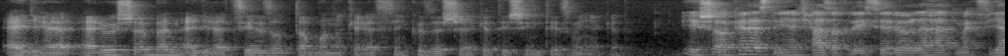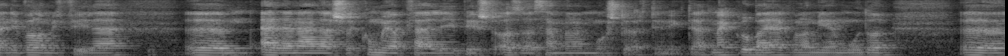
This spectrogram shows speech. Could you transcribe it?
egyre erősebben, egyre célzottabban a keresztény közösségeket és intézményeket. És a keresztény egyházak részéről lehet megfigyelni valamiféle ö, ellenállás vagy komolyabb fellépést azzal szemben, ami most történik. Tehát megpróbálják valamilyen módon ö,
